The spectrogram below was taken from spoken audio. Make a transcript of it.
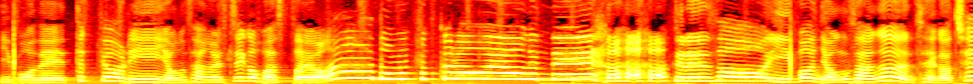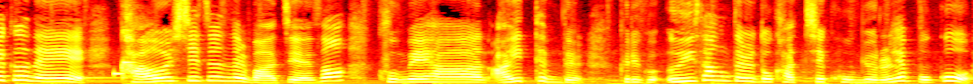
이번에 특별히 영상을 찍어봤어요. 아 너무 부끄러워요 근데. 그래서 이번 영상은 제가 최근에 가을 시즌을 맞이해서 구매한 아이템들 그리고 의상들도 같이 공유를 해보고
